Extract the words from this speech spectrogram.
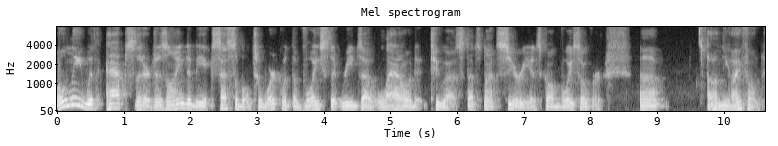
only with apps that are designed to be accessible, to work with the voice that reads out loud to us. That's not Siri, it's called VoiceOver um, on the iPhone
